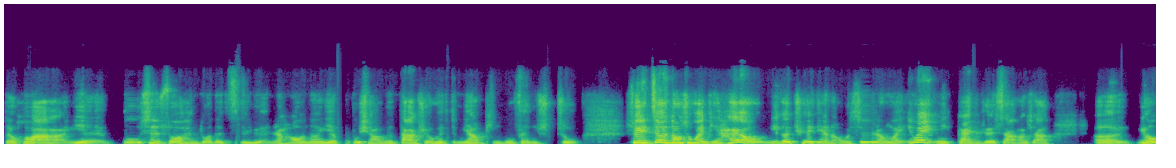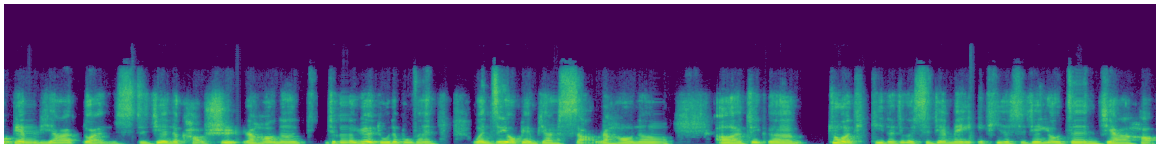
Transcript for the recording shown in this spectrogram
的话也不是说很多的资源，然后呢也不晓得大学会怎么样评估分数，所以这个都是问题。还有一个缺点呢，我是认为，因为你感觉上好像呃又变比较短时间的考试，然后呢这个阅读的部分文字又变比较少，然后呢呃这个做题的这个时间每一题的时间又增加哈，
